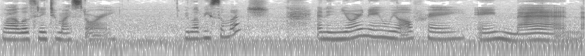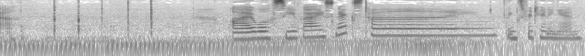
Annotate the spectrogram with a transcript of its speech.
while listening to my story. We love you so much. And in your name we all pray, Amen. I will see you guys next time. Thanks for tuning in.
